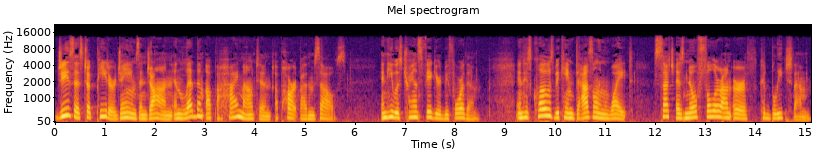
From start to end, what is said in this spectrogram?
Jesus took Peter, James, and John and led them up a high mountain apart by themselves. And he was transfigured before them. And his clothes became dazzling white, such as no fuller on earth could bleach them.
